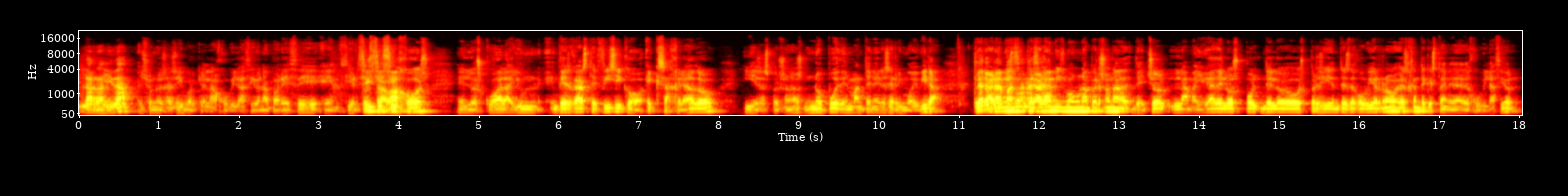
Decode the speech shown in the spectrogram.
la realidad. Eso no es así porque la jubilación aparece en ciertos trabajos en los cuales hay un desgaste físico exagerado y esas personas no pueden mantener ese ritmo de vida. Pero, ahora, mismo, pero ahora mismo una persona, de hecho, la mayoría de los, de los presidentes de gobierno es gente que está en edad de jubilación.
